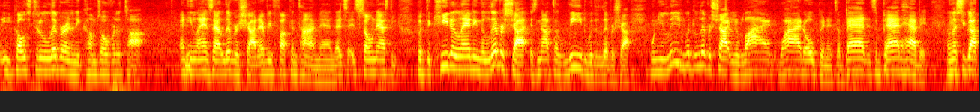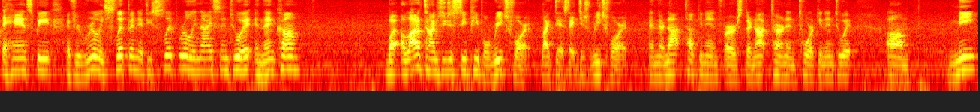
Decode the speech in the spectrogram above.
He goes to the liver and he comes over the top and he lands that liver shot every fucking time, man. That's it's so nasty. But the key to landing the liver shot is not to lead with the liver shot. When you lead with the liver shot, you're wide wide open. It's a bad it's a bad habit. Unless you got the hand speed. If you're really slipping, if you slip really nice into it and then come. But a lot of times you just see people reach for it like this. They just reach for it and they're not tucking in first. They're not turning, torquing into it. Um, me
